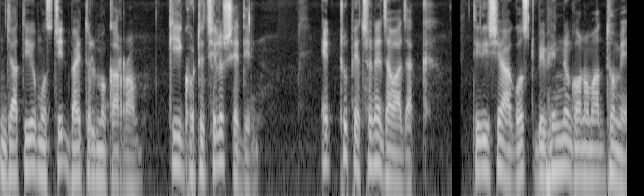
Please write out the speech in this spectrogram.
জাতীয় মসজিদ বাইতুল মোকাররম। কী ঘটেছিল সেদিন? একটু পেছনে যাওয়া যাক। তিরিশে আগস্ট বিভিন্ন গণমাধ্যমে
